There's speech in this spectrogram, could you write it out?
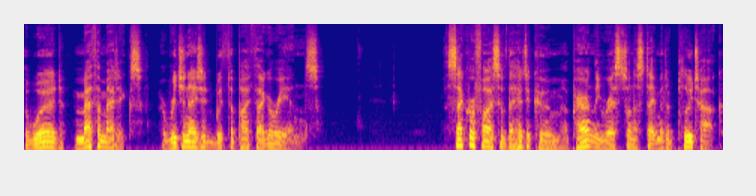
The word mathematics originated with the Pythagoreans. The sacrifice of the hecatomb apparently rests on a statement of Plutarch,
